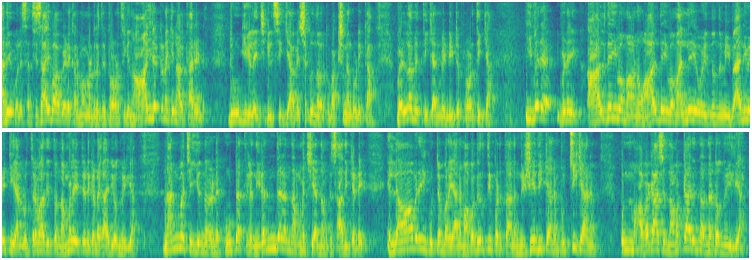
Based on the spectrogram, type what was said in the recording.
അതേപോലെ സത്യസായി ബാബയുടെ കർമ്മമണ്ഡലത്തിൽ പ്രവർത്തിക്കുന്ന ആയിരക്കണക്കിന് ആൾക്കാരുണ്ട്. രോഗികളെ ചികിത്സിക്കുക വിശക്കുന്നവർക്ക് ഭക്ഷണം കൊടുക്കുക വെള്ളം എത്തിക്കാൻ വേണ്ടിയിട്ട് പ്രവർത്തിക്കുക. ഇവർ ഇവിടെ ആൾദൈവമാണോ ആൾദൈവമല്ലയോ എന്നൊന്നും ഇവാലുവേറ്റ് ചെയ്യാനുള്ള ഉത്തരവാദിത്വം നമ്മൾ ഏറ്റെടുക്കേണ്ട കാര്യമൊന്നുമില്ല. നന്മ ചെയ്യുന്നവരുടെ കൂട്ടത്തിൽ നിരന്തരം നന്മ ചെയ്യാൻ നമുക്ക് സാധിക്കട്ടെ. എല്ലാവരെയും കുറ്റം പറയാനും അപകീർത്തിപ്പെടുത്താനും നിഷേധിക്കാനും പുച്ഛിക്കാനും ഒന്നും അവകാശം നമുക്കാരും തന്നിട്ടൊന്നുമില്ല.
